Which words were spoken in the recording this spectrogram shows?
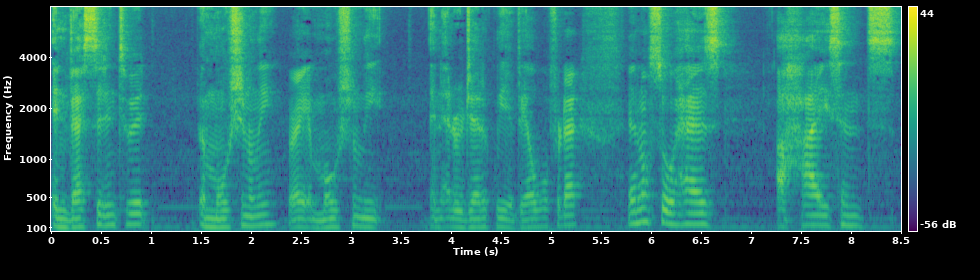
invested into it emotionally, right? Emotionally and energetically available for that, and also has a high sense,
